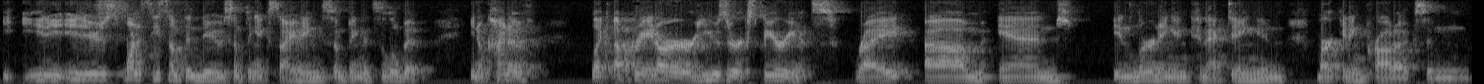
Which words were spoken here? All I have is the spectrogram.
you, you just want to see something new, something exciting, something that's a little bit, you know, kind of like upgrade our user experience right? Um, and in learning and connecting and marketing products and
